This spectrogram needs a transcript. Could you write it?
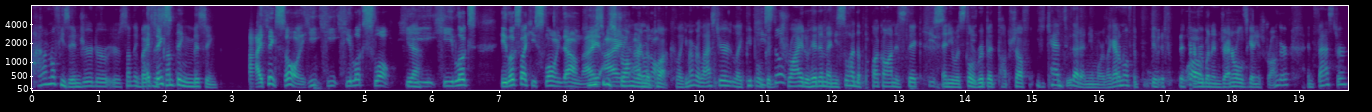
I don't know if he's injured or, or something, but I there's think s- something missing. I think so. He he he looks slow. He Yeah. he looks he looks like he's slowing down. He I used to be stronger I in the know. puck. Like you remember last year, like people He's could still- try to hit him, and he still had the puck on his stick. And he would still rip it top shelf. He can't do that anymore. Like I don't know if the if, if Well- everyone in general is getting stronger and faster,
